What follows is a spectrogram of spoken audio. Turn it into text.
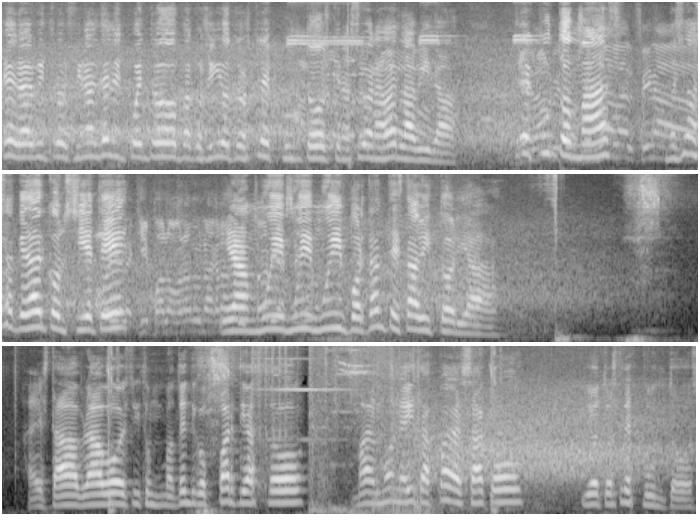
el árbitro el final del encuentro para conseguir otros tres puntos que nos iban a dar la vida. tres puntos más, nos íbamos a quedar con siete. Y era muy, muy, muy importante esta victoria. Ahí está, bravo, hizo un auténtico partidazo. Más moneditas para el saco y otros tres puntos.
